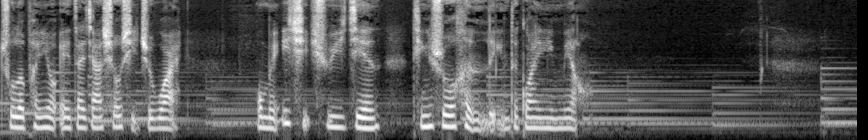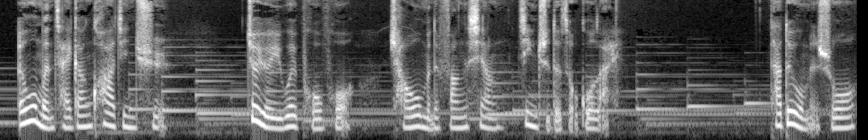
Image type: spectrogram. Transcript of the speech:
除了朋友 A 在家休息之外，我们一起去一间听说很灵的观音庙。而我们才刚跨进去，就有一位婆婆朝我们的方向径直的走过来。她对我们说：“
